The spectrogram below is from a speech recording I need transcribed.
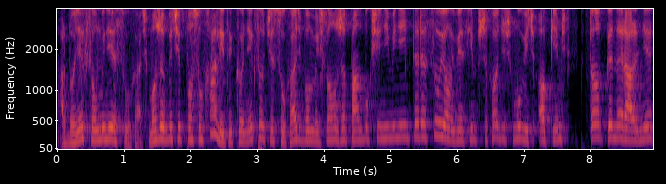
Albo nie chcą mnie słuchać. Może by Cię posłuchali, tylko nie chcą Cię słuchać, bo myślą, że Pan Bóg się nimi nie interesują więc im przychodzisz mówić o kimś, kto generalnie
